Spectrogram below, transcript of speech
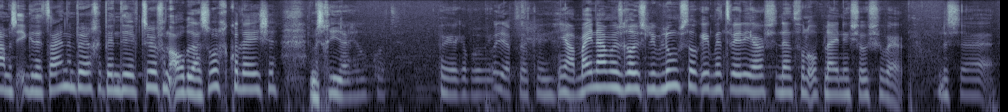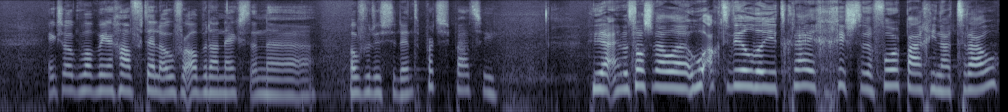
naam is Ingrid Tuinenburg. Ik ben directeur van Albeda Zorgcollege. En misschien jij heel kort. Oh ja, ik heb. Oh, je hebt. Ja, mijn naam is Rosalie Bloemstok. Ik ben tweedejaars student van de opleiding Social Work. Dus eh, ik zal ook wat meer gaan vertellen over Albeda Next en eh, over de studentenparticipatie. Ja, en dat was wel, eh, hoe actueel wil je het krijgen? Gisteren voorpagina Trouw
